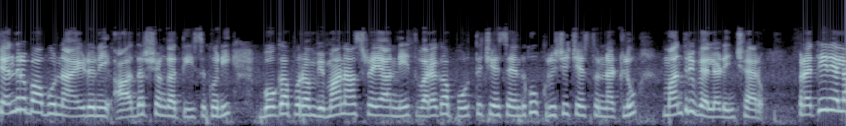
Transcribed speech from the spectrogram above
చంద్రబాబు నాయుడుని ఆదర్శంగా తీసుకుని భోగాపురం విమానాశ్రయాన్ని త్వరగా పూర్తి చేసేందుకు కృషి చేస్తున్నట్లు మంత్రి వెల్లడించారు. ప్రతి నెల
